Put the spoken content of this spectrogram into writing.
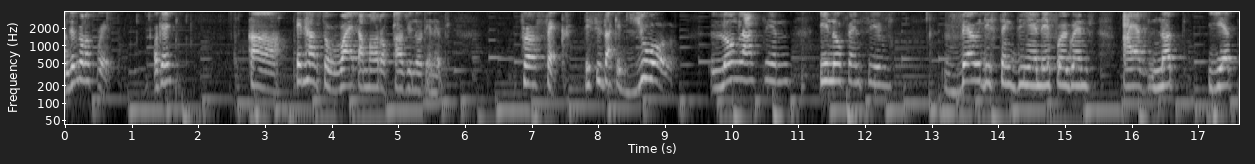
I'm just gonna spray it. Okay? uh, it has the right amount of powdery note in it perfect this is like a jewel long-lasting inoffensive very distinct DNA fragrance. I have not yet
